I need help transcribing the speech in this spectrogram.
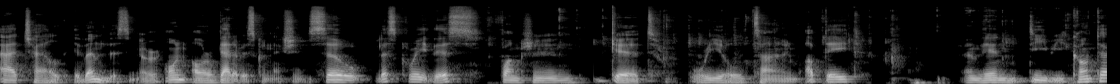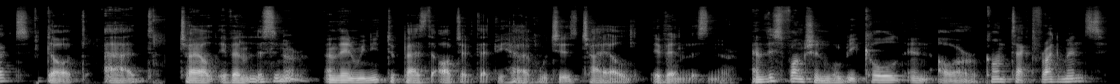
add child event listener on our database connection. So let's create this function get real time update and then db contacts dot add child event listener and then we need to pass the object that we have which is child event listener. And this function will be called in our contact fragments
